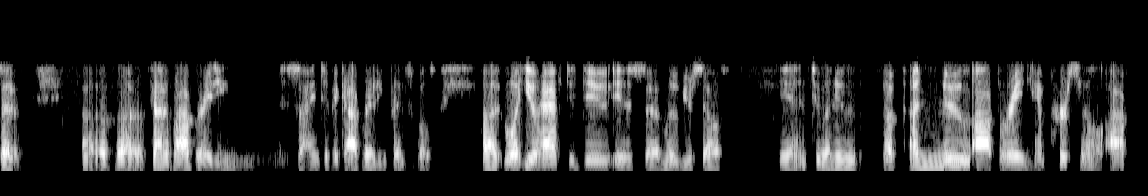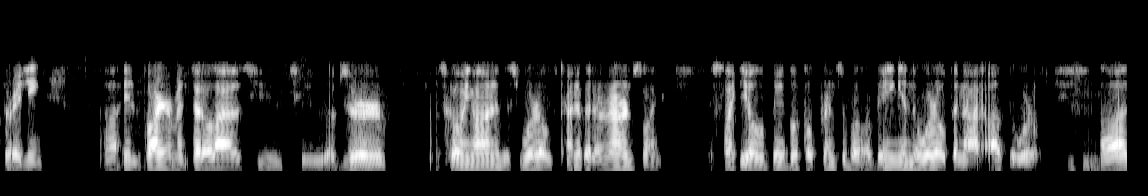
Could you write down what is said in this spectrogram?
set of of uh, kind of operating scientific operating principles. Uh, what you have to do is uh, move yourself into a new a, a new operating and personal operating uh, environment that allows you to observe what's going on in this world kind of at an arm's length It's like the old biblical principle of being in the world but not of the world. Mm-hmm. Uh,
